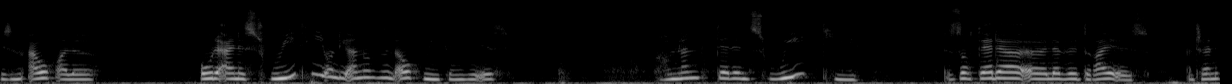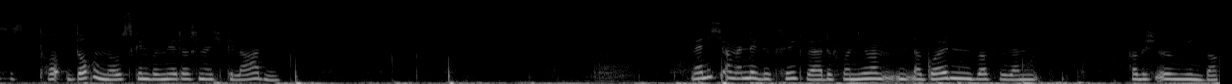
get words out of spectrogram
Die sind auch alle. Oh, der eine ist Sweetie und die anderen sind auch Weeping, wie ist. Warum landet der denn Sweetie? Das ist doch der, der äh, Level 3 ist. Anscheinend ist das doch ein No-Skin. Bei mir hat das nämlich geladen. Wenn ich am Ende gekillt werde von jemandem mit einer goldenen Waffe, dann habe ich irgendwie einen Bug.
